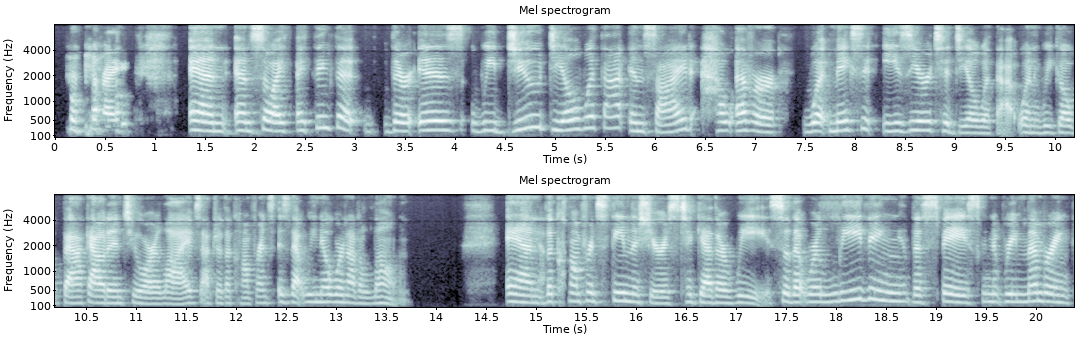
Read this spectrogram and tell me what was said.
right. And and so I, I think that there is we do deal with that inside. However, what makes it easier to deal with that when we go back out into our lives after the conference is that we know we're not alone. And Yeah. the conference theme this year is Together We, so that we're leaving the space, remembering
